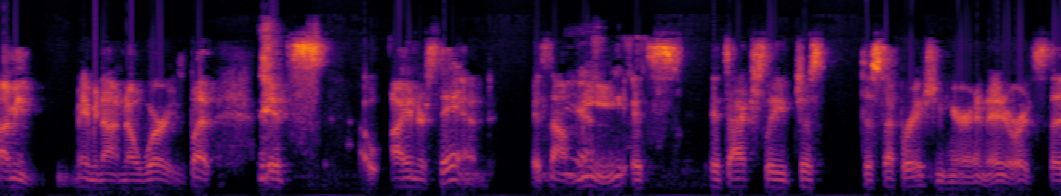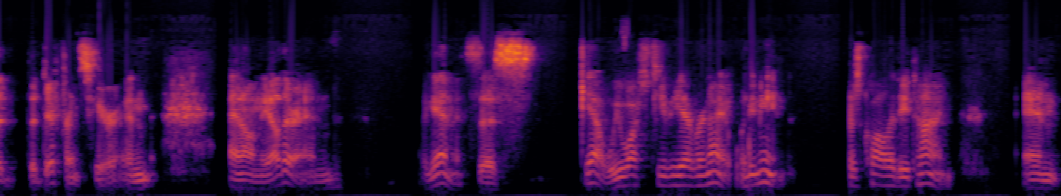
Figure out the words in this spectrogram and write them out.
I mean, maybe not no worries, but it's I understand. It's not Yeah. me. It's it's actually just the separation here, and or it's the the difference here. And and on the other end, again, it's this. Yeah, we watch TV every night. What do you mean? There's quality time, and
